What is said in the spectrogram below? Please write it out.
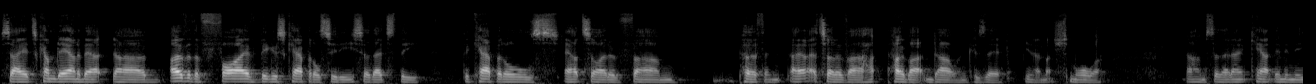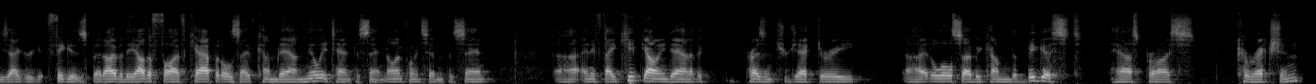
Say it's come down about uh, over the five biggest capital cities. So that's the the capitals outside of um, Perth and uh, outside of uh, Hobart and Darwin because they're you know much smaller. Um, so they don't count them in these aggregate figures. But over the other five capitals, they've come down nearly 10%, 9.7%. Uh, and if they keep going down at the present trajectory, uh, it'll also become the biggest house price correction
